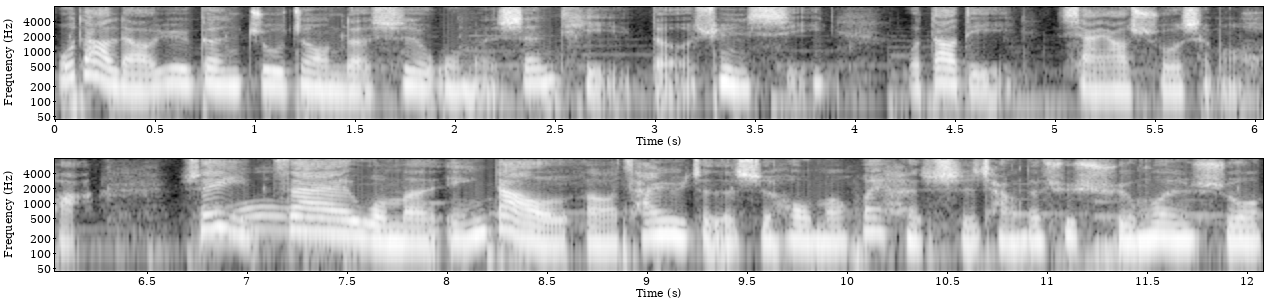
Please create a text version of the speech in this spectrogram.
舞蹈疗愈更注重的是我们身体的讯息，我到底想要说什么话。所以在我们引导呃参与者的时候，我们会很时常的去询问说，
